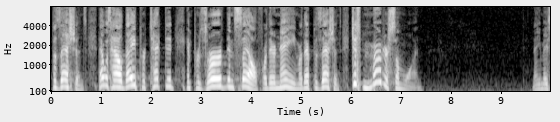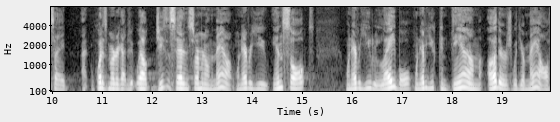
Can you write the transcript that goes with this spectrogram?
possessions. That was how they protected and preserved themselves or their name or their possessions. Just murder someone. Now you may say, what does murder got to do? Well, Jesus said in the Sermon on the Mount, whenever you insult, whenever you label, whenever you condemn others with your mouth,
